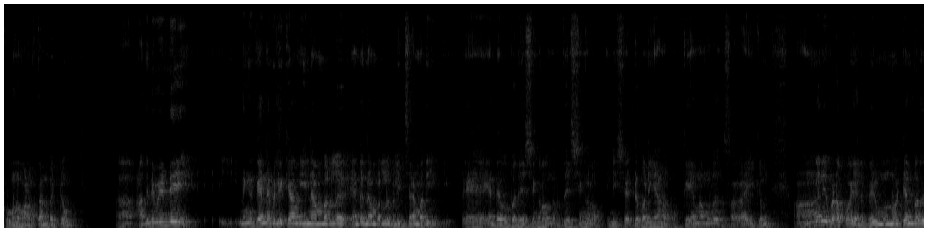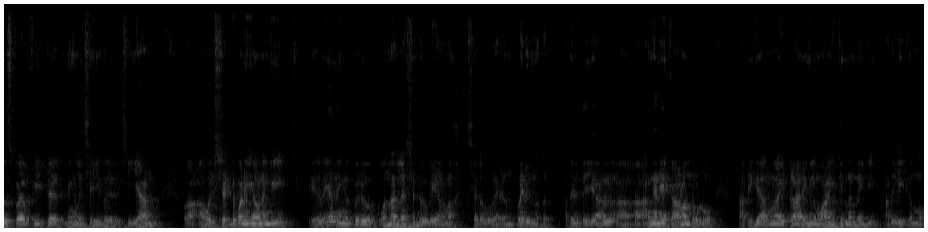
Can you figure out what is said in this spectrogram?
കൂണ് വളർത്താൻ പറ്റും. അതിനുവേണ്ടി നിങ്ങൾക്ക് എന്നെ വിളിക്കാം. ഈ നമ്പറിൽ എന്റെ നമ്പറിൽ വിളിച്ചാൽ മതി. എന്റെ ഉപദേശങ്ങളോ നിർദ്ദേശങ്ങളോ ഇനി ഷെഡ് പണിയാനോ ഒക്കെ നമ്മൾ സഹായിക്കും. ആരെവിടെ പോയാലും ഒരു മുന്നൂറ്റൻപത് സ്ക്വയർ ഫീറ്റ് നിങ്ങൾ ചെയ്ത് ചെയ്യാൻ ആ ഒരു ഷെഡ് പണിയുകയാണെങ്കിൽ ഏറിയ നിങ്ങൾക്കൊരു ഒന്നര ലക്ഷം രൂപയാണ് ചിലവ് വര വരുന്നത്. അതിന് തയ്യാറ് അങ്ങനെ കാണണ്ടുള്ളൂ അധികമായിട്ട് ആരെങ്കിലും വാങ്ങിക്കുന്നുണ്ടെങ്കിൽ അതിലേക്കൊന്നും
